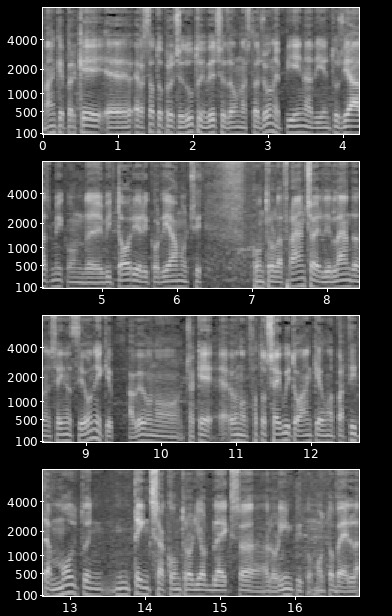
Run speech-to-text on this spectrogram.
anche perché eh, era stato preceduto invece da una stagione piena di entusiasmi, con le vittorie, ricordiamoci, contro la Francia e l'Irlanda nelle sei nazioni che avevano, cioè che avevano, fatto seguito anche a una partita molto in, intensa contro gli All Blacks eh, all'Olimpico, molto bella.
